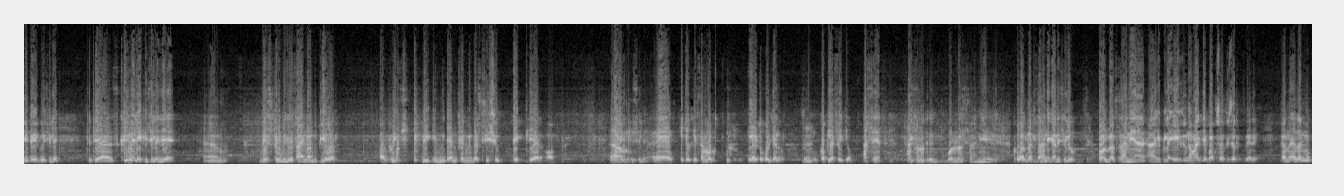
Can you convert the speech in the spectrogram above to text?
যেতিয়া গৈছিলে তেতিয়া স্ক্ৰীণে লিখিছিলে যে this film is a sign on pier of which the Indian film industry should take care of এইটো সেই চামত এইটো হ'ল জানো কপি আছে এতিয়াও আছে আছে আচলতে বলৰাজ চাহানীয়ে বলৰাজ চাহানীক আনিছিলো বলৰাজ চাহানী আহি পেলাই এইটো নহয় যে বক্স অফিচত কাৰণ এজন মোক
